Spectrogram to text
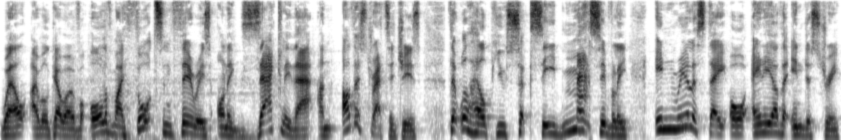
Well, I will go over all of my thoughts and theories on exactly that and other strategies that will help you succeed massively in real estate or any other industry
